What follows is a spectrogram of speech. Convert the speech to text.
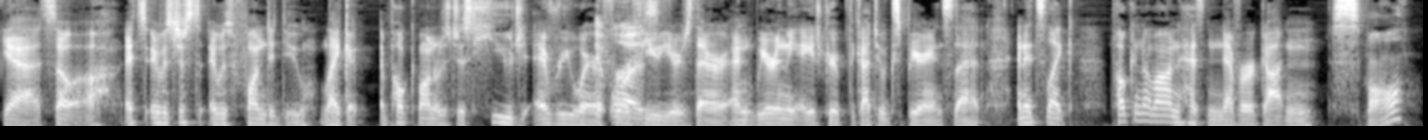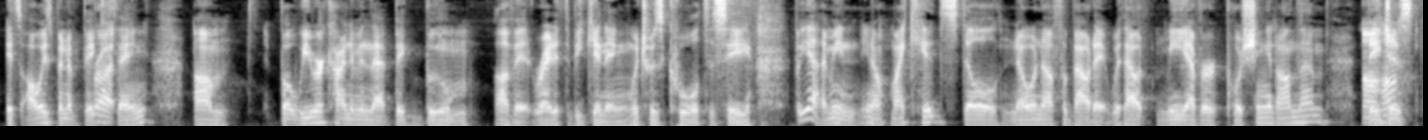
Yeah, so uh, it's it was just it was fun to do. Like uh, Pokemon was just huge everywhere It for was. a few years there, and we were in the age group that got to experience that. And it's like Pokemon has never gotten small; it's always been a big Right. thing. Um, but we were kind of in that big boom of it right at the beginning, which was cool to see. But yeah, I mean, you know, my kids still know enough about it without me ever pushing it on them. They Uh-huh. just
